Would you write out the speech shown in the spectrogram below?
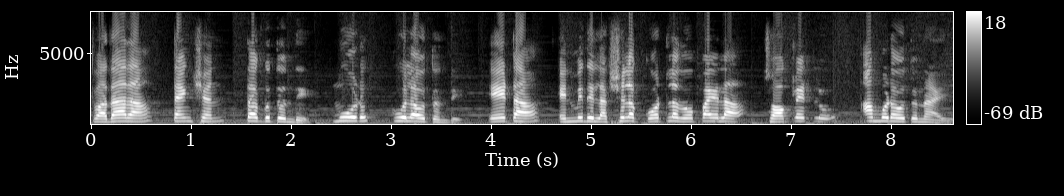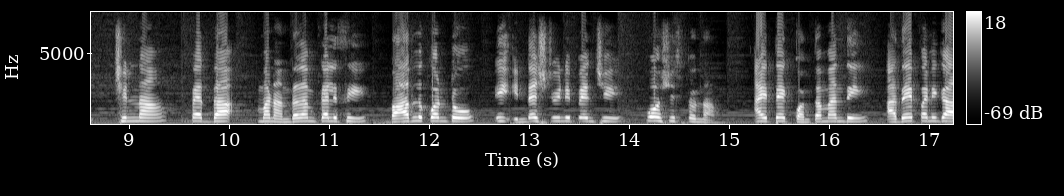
త్వర టెన్షన్ తగ్గుతుంది మూడ్ కూల్ అవుతుంది ఏటా ఎనిమిది లక్షల కోట్ల రూపాయల చాక్లెట్లు అమ్ముడవుతున్నాయి. చిన్న పెద్ద మనందరం కలిసి బార్లు కొంటూ ఈ ఇండస్ట్రీని పెంచి పోషిస్తున్నాం. అయితే కొంతమంది అదే పనిగా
